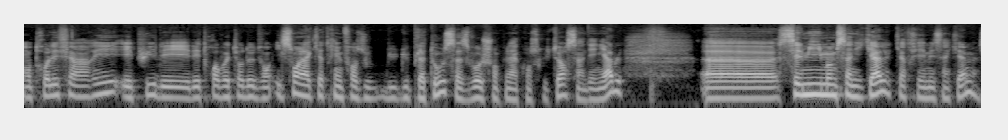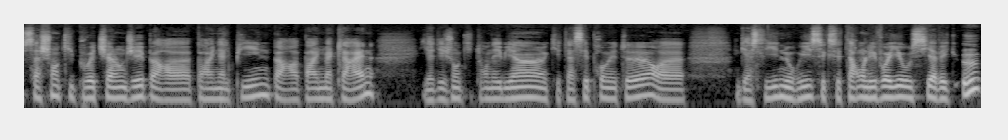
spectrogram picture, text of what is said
entre les Ferrari et puis les, trois voitures de devant. Ils sont à la quatrième force du, plateau, ça se voit au championnat constructeur, c'est indéniable. Euh, c'est le minimum syndical, quatrième et cinquième, sachant qu'ils pouvaient être challengés par, euh, une Alpine, par, une McLaren. Il y a des gens qui tournaient bien, euh, qui étaient assez prometteurs, Gasly, Norris, etc. On les voyait aussi avec eux,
